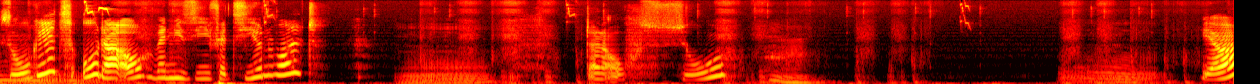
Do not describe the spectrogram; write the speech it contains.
So geht's. Oder auch, wenn ihr sie verzieren wollt. Dann auch so. Ja.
